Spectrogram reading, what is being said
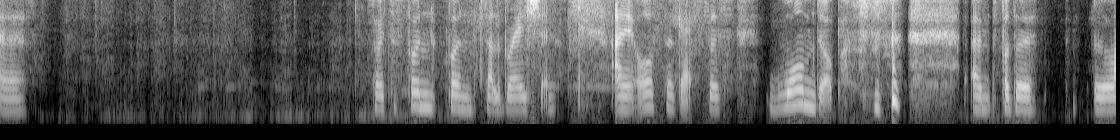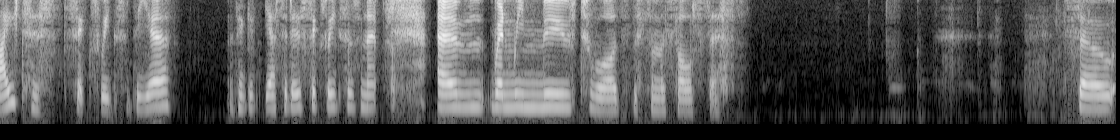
earth. So it's a fun, fun celebration, and it also gets us warmed up um, for the lightest six weeks of the year. I think, it, yes, it is six weeks, isn't it? Um, when we move towards the summer solstice. So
